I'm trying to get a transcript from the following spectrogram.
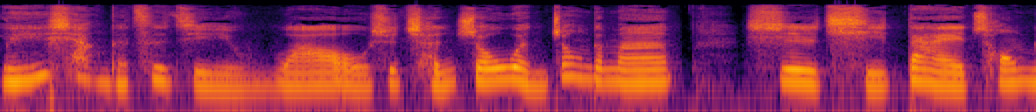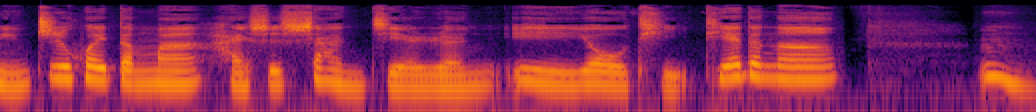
理想的自己，哇哦，是成熟稳重的吗？是期待聪明智慧的吗？还是善解人意又体贴的呢？嗯。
